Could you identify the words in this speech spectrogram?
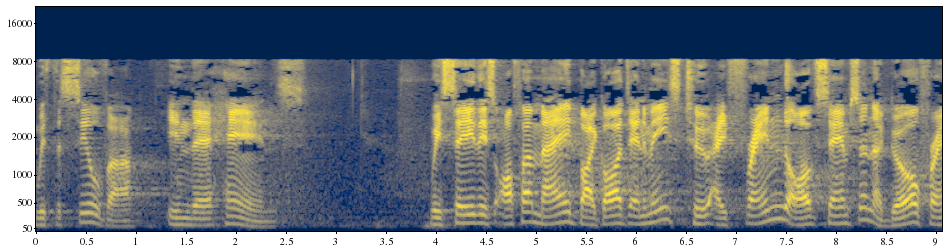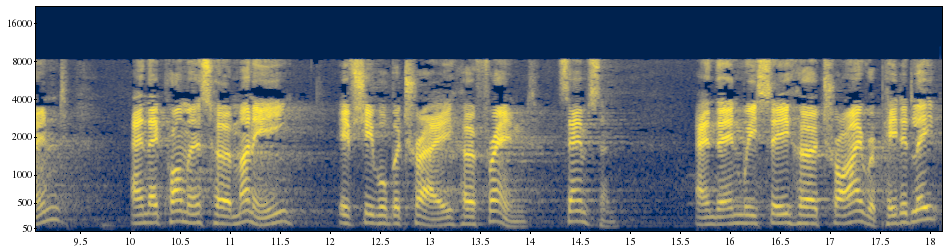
with the silver in their hands. We see this offer made by God's enemies to a friend of Samson, a girlfriend, and they promise her money if she will betray her friend, Samson. And then we see her try repeatedly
